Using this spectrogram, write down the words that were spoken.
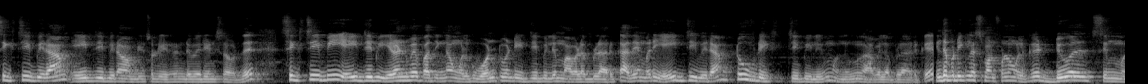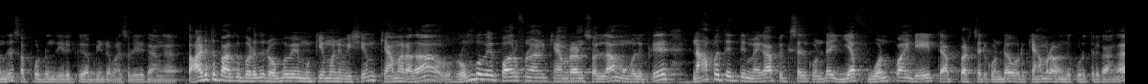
Six GB RAM eight GB RAM அப்படின்னு சொல்லி ரெண்டு வேரியன்ஸில் வருது. சிக்ஸ் ஜிபி எயிட் ஜிபி இரண்டுமே பார்த்தீங்கன்னா உங்களுக்கு ஒன் டுவெண்ட்டி ஜிபிலும் அவைலபிளாக இருக்குது அதே மாதிரி eight GB RAM two fifty ஜிபிலையும் வந்து அவைலபிளாக இருக்குது இந்த பர்டிகுலர் ஸ்மார்ட் ஃபோன் உங்களுக்கு டுவல் சிம் வந்து சப்போர்ட் வந்து இருக்குது அப்படின்ற மாதிரி சொல்லியிருக்காங்க. அடுத்து பார்க்க போகிறது ரொம்ப ரொம்பவே முக்கியமான விஷயம். கேமரா தான் ரொம்பவே பவர்ஃபுல்லான கேமரான்னு சொல்லலாம். உங்களுக்கு நாற்பத்தெட்டு மெகா பிக்சல் கொண்ட F one point eight aperture கொண்ட ஒரு கேமரா வந்து கொடுத்துருக்காங்க.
